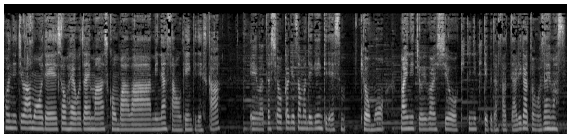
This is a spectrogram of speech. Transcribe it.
こんにちは、もうです。おはようございます。こんばんは。皆さんお元気ですか、えー、私はおかげさまで元気です。今日も毎日お祝いしようを聞きに来てくださってありがとうございます。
